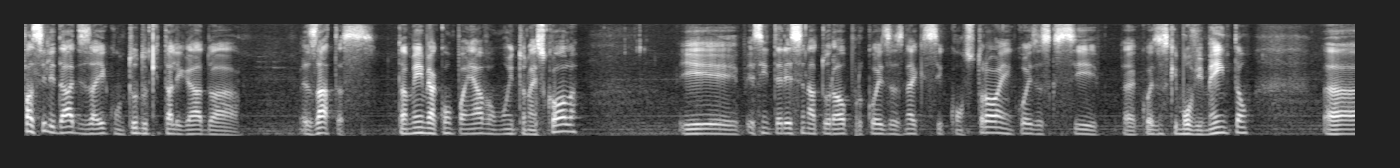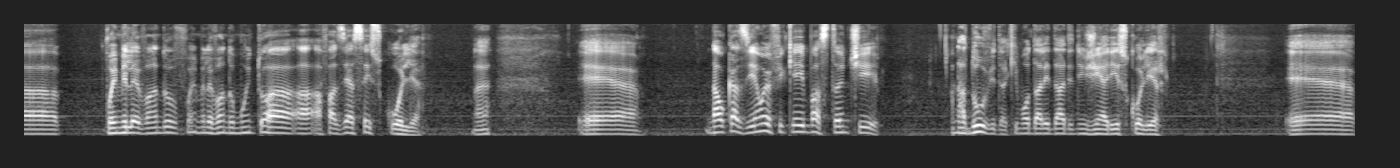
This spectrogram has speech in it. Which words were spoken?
facilidades aí com tudo que está ligado a exatas também me acompanhavam muito na escola. E esse interesse natural por coisas né, que se constroem, coisas que se é, coisas que movimentam, uh, foi me levando foi me levando muito a, a fazer essa escolha, né? É, na ocasião eu fiquei bastante na dúvida que modalidade de engenharia escolher. É,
